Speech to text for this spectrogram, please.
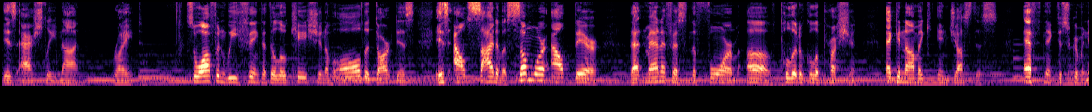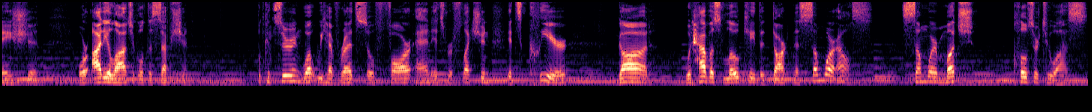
is actually not right. So often we think that the location of all the darkness is outside of us, somewhere out there that manifests in the form of political oppression, economic injustice, ethnic discrimination, or ideological deception. But considering what we have read so far and its reflection, it's clear God would have us locate the darkness somewhere else, somewhere much closer to us,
